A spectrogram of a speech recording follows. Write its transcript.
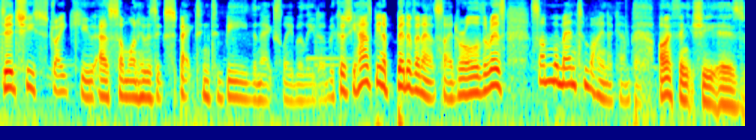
did she strike you as someone who was expecting to be the next Labour leader? Because she has been a bit of an outsider, although there is some momentum behind her campaign. I think she is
